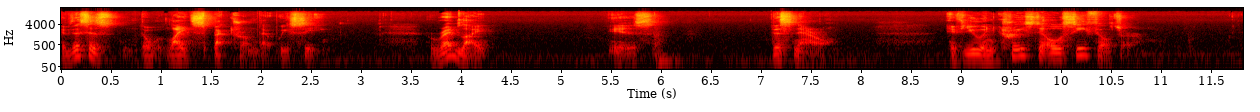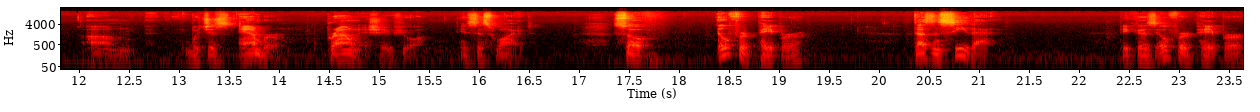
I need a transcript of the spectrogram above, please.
if this is the light spectrum that we see, red light is this narrow. If you increase the OC filter, um, which is amber, brownish, if you will, is this wide. So Ilford paper doesn't see that because Ilford paper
